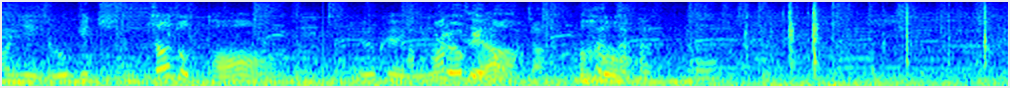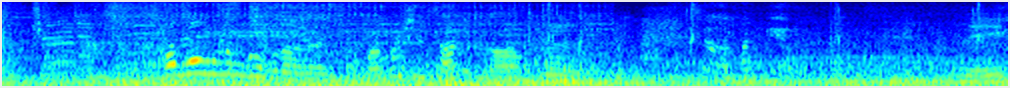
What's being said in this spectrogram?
아니, 여기 진짜 좋다. 여기 그냥 앞으로 여기 이마트야. 사 먹는 거보다는 정말 훨씬 싸니까. 응. 하나 살게요. 네.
